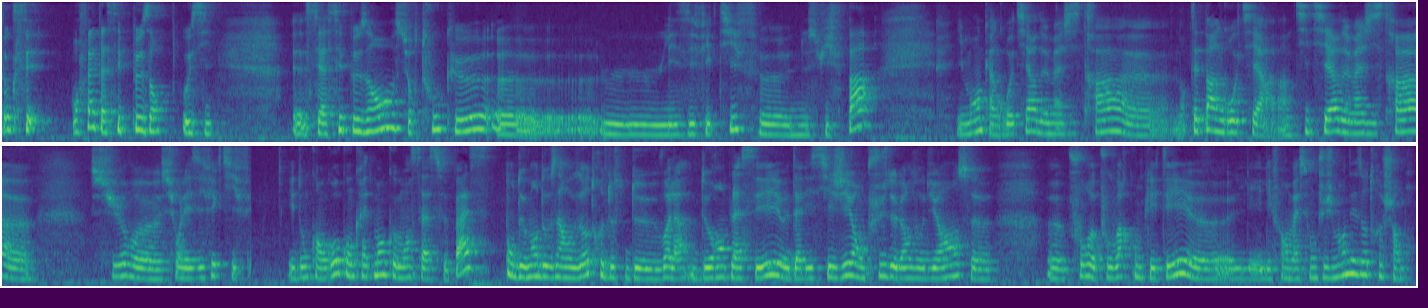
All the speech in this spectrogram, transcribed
donc c'est en fait assez pesant aussi c'est assez pesant, surtout que les effectifs ne suivent pas il manque un gros tiers de magistrats, euh, non peut-être pas un gros tiers, un petit tiers de magistrats euh, sur, euh, sur les effectifs. Et donc en gros concrètement comment ça se passe? On demande aux uns aux autres de, voilà, de remplacer, d'aller siéger en plus de leurs audiences pour pouvoir compléter les, les, formations de jugement des autres chambres.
